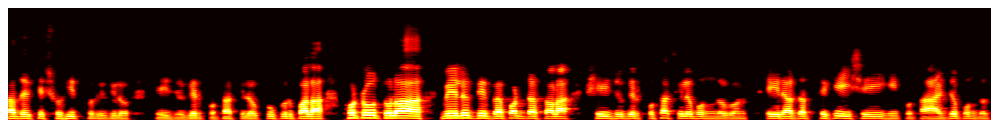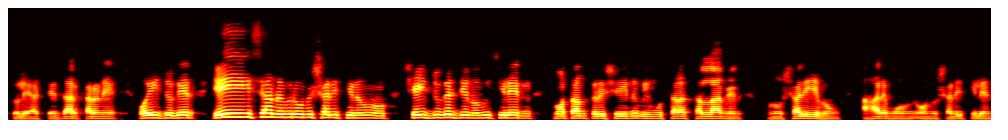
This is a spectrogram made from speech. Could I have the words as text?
তাদেরকে শহীদ করে দিল। এই যুগের প্রথা ছিল কুকুর পালা, ফটো তোলা মেয়ে লোকদের ব্যাপারটা চলা, সেই যুগের প্রথা ছিল বন্ধুগণ। এই রাজার থেকেই সেই প্রথা আর্য পর্যন্ত চলে আসছে। যার কারণে ওই যুগের এই ঈসা নবীর অনুসারী ছিল, সেই যুগের যে নবী ছিলেন, মতান্তরে সেই নবী মুসা সাল্লামের অনুসারী এবং আহারে অনুসারী ছিলেন।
